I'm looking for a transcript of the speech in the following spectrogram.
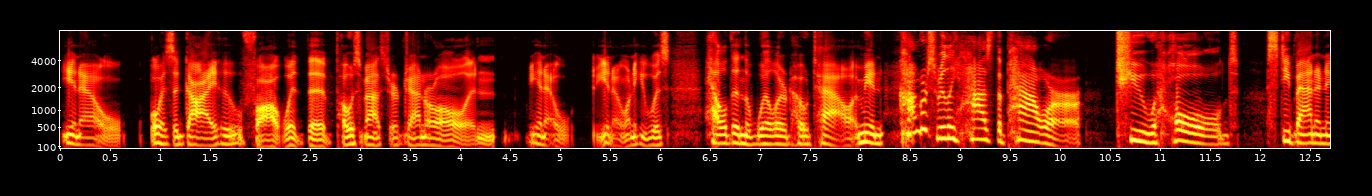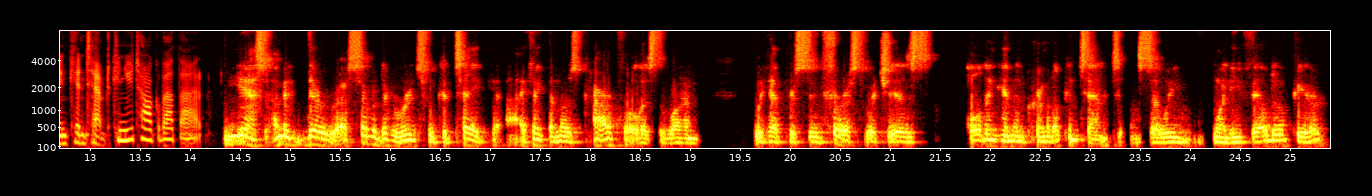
you know was a guy who fought with the postmaster general and you know you know when he was held in the Willard Hotel. I mean, Congress really has the power to hold Steve Bannon in contempt. Can you talk about that? Yes. I mean, there are several different routes we could take. I think the most powerful is the one we have pursued first, which is holding him in criminal contempt. So we, when he failed to appear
